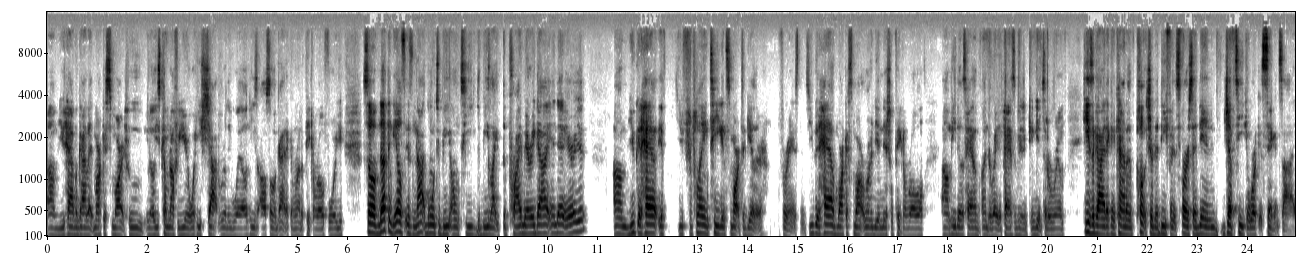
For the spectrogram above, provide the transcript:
Um, you have a guy like Marcus Smart who you know he's coming off a year where he shot really well. He's also a guy that can run a pick and roll for you. So if nothing else, is not going to be on Teague to be like the primary guy in that area. Um, you could have if if you're playing Teague and Smart together, for instance. You could have Marcus Smart run the initial pick and roll. Um, he does have underrated pass vision, can get to the rim. He's a guy that can kind of puncture the defense first, and then Jeff T can work at second side.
